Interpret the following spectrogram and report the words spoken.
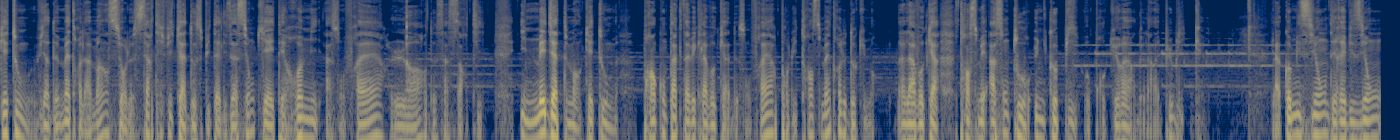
Ketoum vient de mettre la main sur le certificat d'hospitalisation qui a été remis à son frère lors de sa sortie. Immédiatement, Ketoum prend contact avec l'avocat de son frère pour lui transmettre le document. L'avocat transmet à son tour une copie au procureur de la République. La commission des révisions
